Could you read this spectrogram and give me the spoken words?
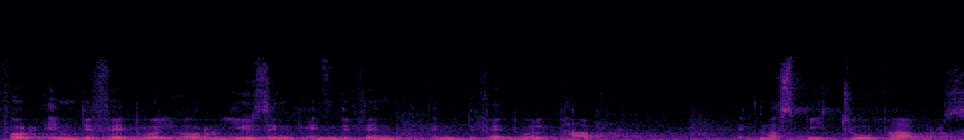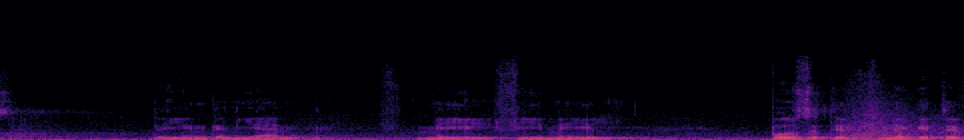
for individual or using individual power. It must be two powers the yin and yang, male, female, positive, negative.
